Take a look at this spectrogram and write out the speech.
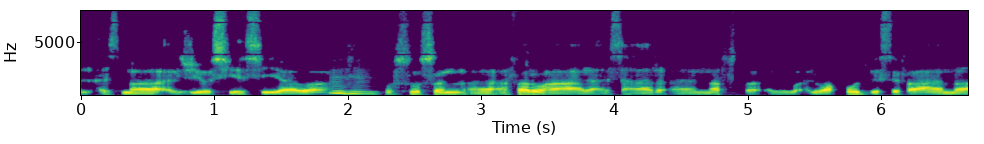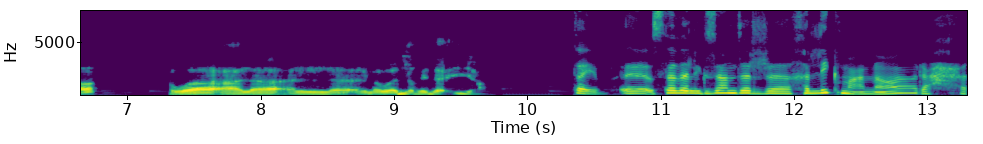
الأزمة الجيوسياسية وخصوصا آه، أثرها على أسعار النفط الوقود بصفة عامة وعلى المواد الغذائية. طيب أستاذ ألكسندر خليك معنا. رح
